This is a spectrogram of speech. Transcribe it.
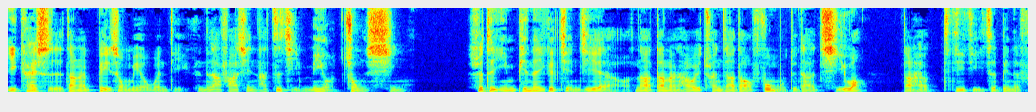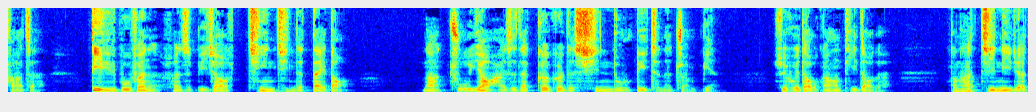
一开始当然背诵没有问题，可是他发现他自己没有重心。随着影片的一个剪接啊，那当然他会穿插到父母对他的期望，当然还有弟弟这边的发展。弟弟的部分算是比较轻轻的带到，那主要还是在哥哥的心路历程的转变。所以回到我刚刚提到的，当他经历了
